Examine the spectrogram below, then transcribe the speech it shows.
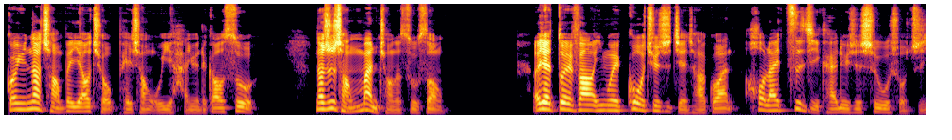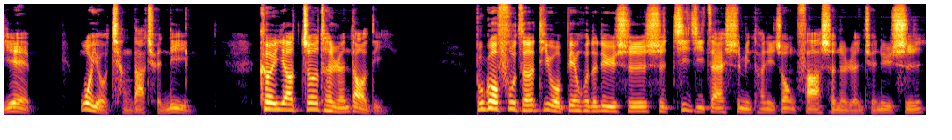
关于那场被要求赔偿五亿韩元的告诉，那是场漫长的诉讼，而且对方因为过去是检察官，后来自己开律师事务所执业，握有强大权力，刻意要折腾人到底。不过，负责替我辩护的律师是积极在市民团体中发声的人权律师，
